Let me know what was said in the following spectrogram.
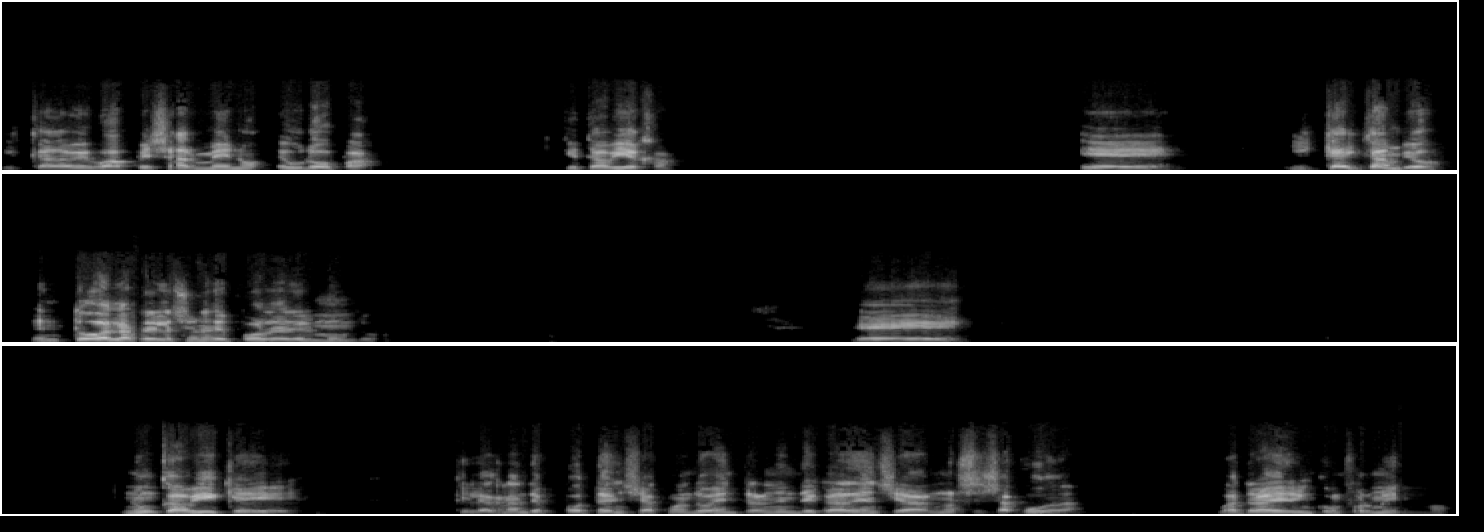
y cada vez va a pesar menos Europa, que está vieja. Eh, y que hay cambios en todas las relaciones de poder del mundo. Eh, nunca vi que, que las grandes potencias cuando entran en decadencia no se sacudan. Va a traer inconformismo.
